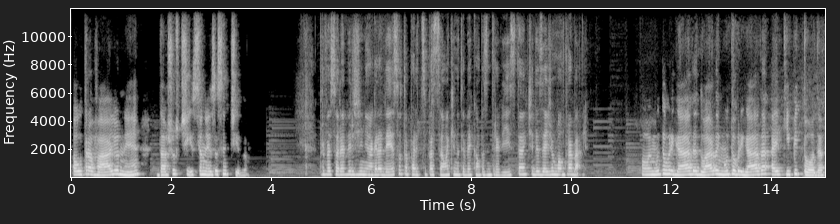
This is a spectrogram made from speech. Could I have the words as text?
ao trabalho, né, da justiça nesse sentido. Professora Virginia, agradeço a tua participação aqui no TV Campus Entrevista. Te desejo um bom trabalho. Oi, muito obrigada, Eduardo, e muito obrigada à equipe toda.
